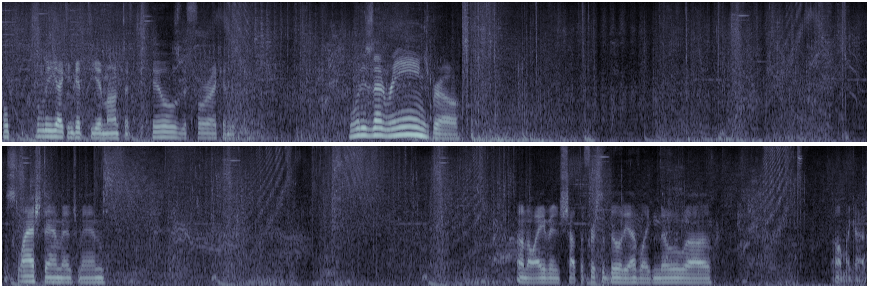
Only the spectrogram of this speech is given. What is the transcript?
hopefully I can get the amount of kills before I can... What is that range, bro? Slash damage, man. Oh no, I even shot the first ability. I have like no, uh... Oh my god.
